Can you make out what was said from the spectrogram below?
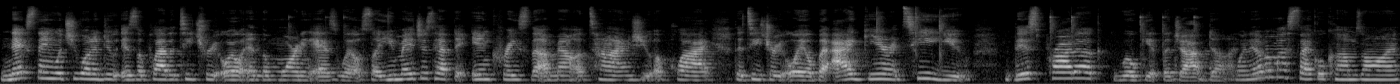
next thing what you want to do is apply the tea tree oil in the morning as well. So you may just have to increase the amount of times you apply the tea tree oil but I guarantee you this product will get the job done whenever my cycle comes on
